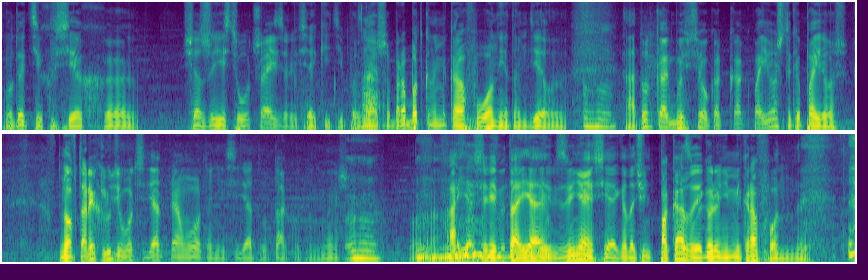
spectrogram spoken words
вот этих всех... э, Сейчас же есть улучшайзеры всякие, типа, знаешь, обработка на микрофон я там делаю. А тут как бы все, как, как поешь, так и поешь. Ну, а во-вторых, люди вот сидят прям вот, они сидят вот так вот, понимаешь? А я все время, да, я извиняюсь, я когда что-нибудь показываю, я говорю не микрофон. да.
